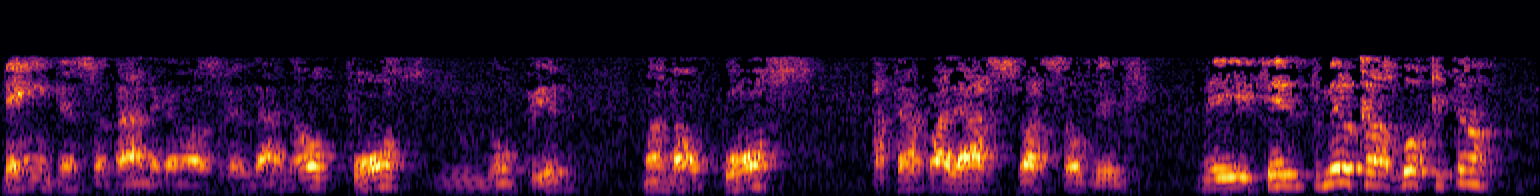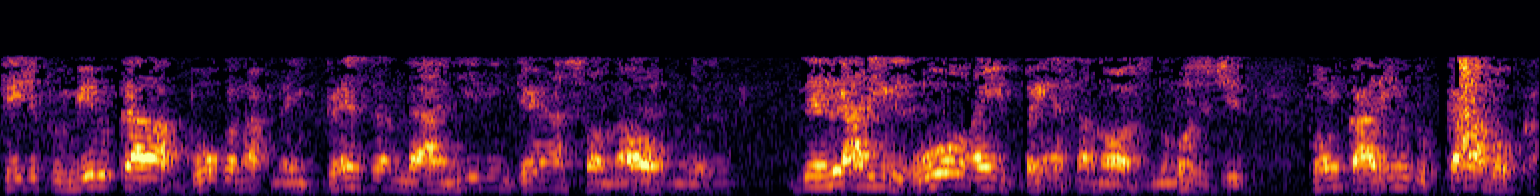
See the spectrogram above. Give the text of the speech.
bem intencionada com a nossa realidade, ao ponto do João Pedro mandar um cônsul atrapalhar a situação dele. E fez o primeiro cala-boca, então? Fez o primeiro cala-boca na, na, imprensa a nível internacional. É. Carimbou a imprensa nossa, no bom sentido. Foi um carinho do cala-boca.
